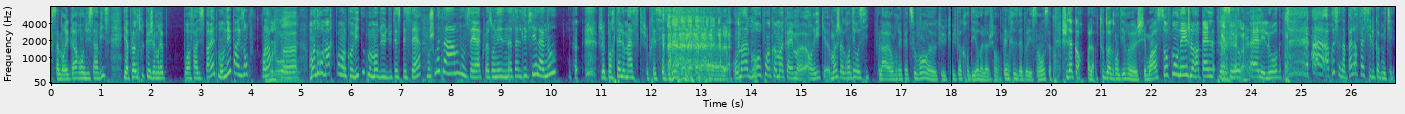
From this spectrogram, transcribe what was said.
ça m'aurait grave rendu service. Il y a plein de trucs que j'aimerais pouvoir faire disparaître. Mon nez, par exemple. Voilà. Euh, moins de remarques pendant le Covid, au moment du, du test PCR. Bonjour, madame. Vous avez la cloison nasale déviée, là, non? je portais le masque, je précise. Euh, on a un gros point commun quand même, euh, Henrique. Moi, je dois grandir aussi. Voilà, on me répète souvent euh, que, que je dois grandir. Voilà, je suis en pleine crise d'adolescence. Je suis d'accord. Voilà, tout doit grandir chez moi, sauf mon nez, je le rappelle, bien sûr. Elle est lourde. Ah, après, ça n'a pas l'air facile comme métier.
